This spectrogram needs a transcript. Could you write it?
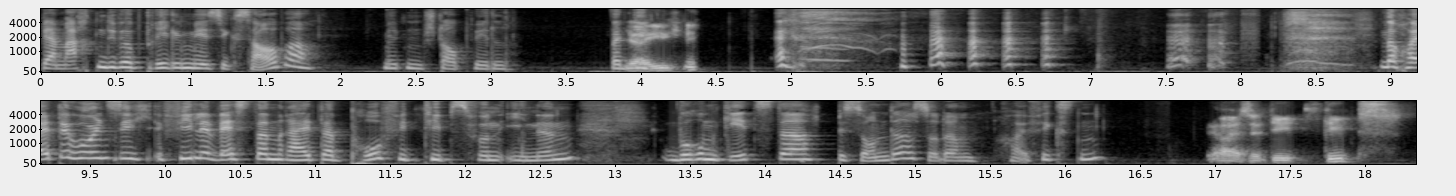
Wer macht denn die überhaupt regelmäßig sauber mit dem Staubwedel? Bei ja, ich nicht. Noch heute holen sich viele Westernreiter Profi-Tipps von Ihnen. Worum geht es da besonders oder am häufigsten? Ja, also die Tipps,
